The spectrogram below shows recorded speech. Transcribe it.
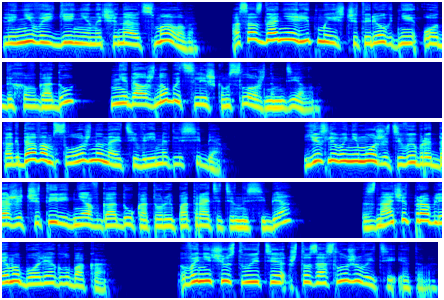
Ленивые гении начинают с малого, а создание ритма из четырех дней отдыха в году не должно быть слишком сложным делом. Когда вам сложно найти время для себя? Если вы не можете выбрать даже четыре дня в году, которые потратите на себя, значит, проблема более глубока. Вы не чувствуете, что заслуживаете этого.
